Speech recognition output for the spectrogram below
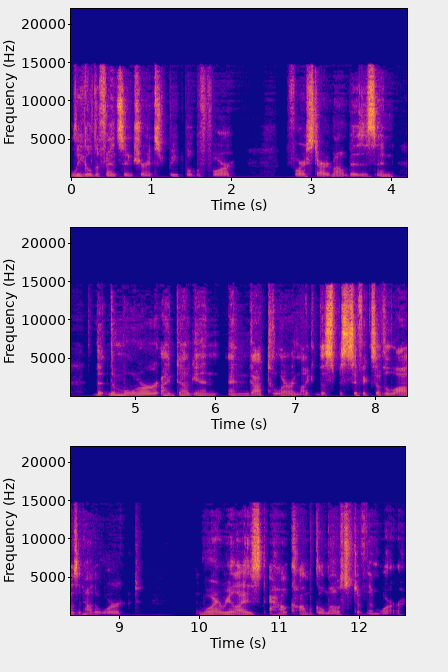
legal defense insurance to people before before I started my own business. And the the more I dug in and got to learn like the specifics of the laws and how they worked, the more I realized how comical most of them were.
